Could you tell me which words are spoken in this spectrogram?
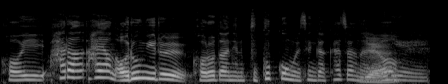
거의 하란, 하얀 얼음 위를 걸어다니는 북극곰을 생각하잖아요. 예.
